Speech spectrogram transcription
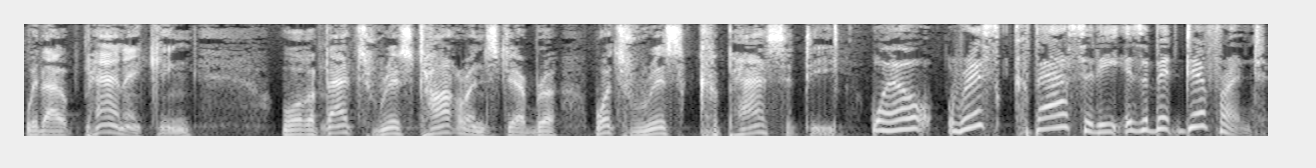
without panicking. Well, if that's risk tolerance, Deborah, what's risk capacity? Well, risk capacity is a bit different.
